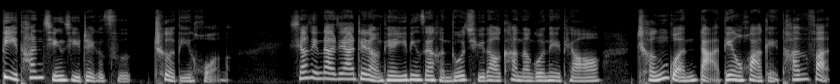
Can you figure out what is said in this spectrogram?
地摊经济这个词彻底火了。相信大家这两天一定在很多渠道看到过那条城管打电话给摊贩，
